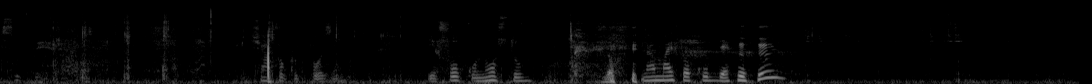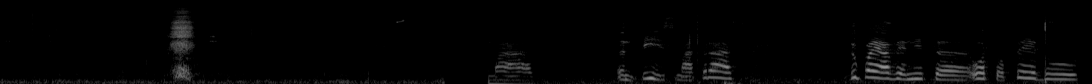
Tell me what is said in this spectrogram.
Super. Și am făcut poză. E focul nostru. Da. N-am mai făcut de m-a întins, m-a tras. După aia a venit uh, ortopedul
